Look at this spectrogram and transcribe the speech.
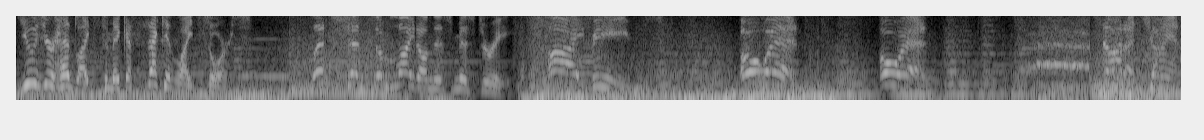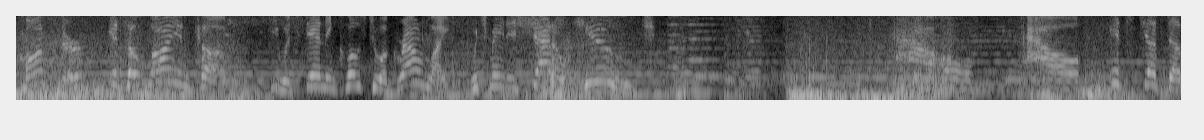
use your headlights to make a second light source. Let's shed some light on this mystery. High beams. O-N. O-N. Not a giant monster. It's a lion cub. He was standing close to a ground light, which made his shadow huge. It's just a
